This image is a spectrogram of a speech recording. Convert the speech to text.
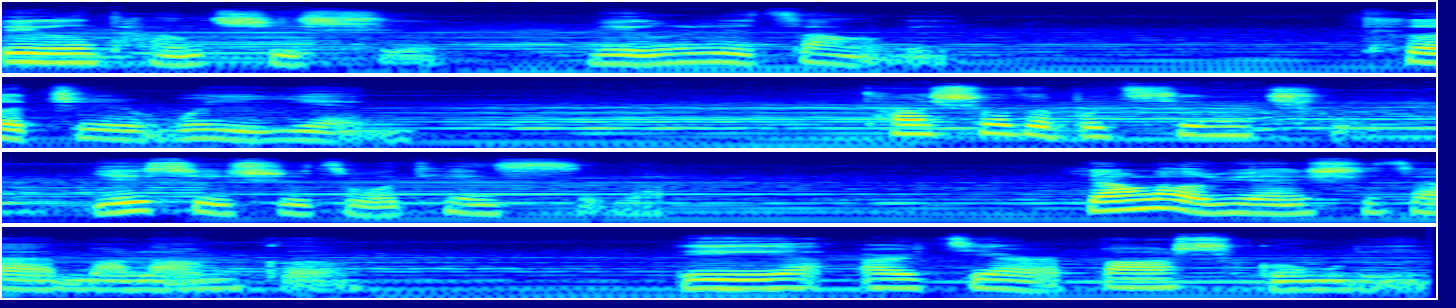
令堂去世，明日葬礼，特制未验。他说的不清楚。也许是昨天死了。养老院是在马朗格，离阿尔吉尔八十公里。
